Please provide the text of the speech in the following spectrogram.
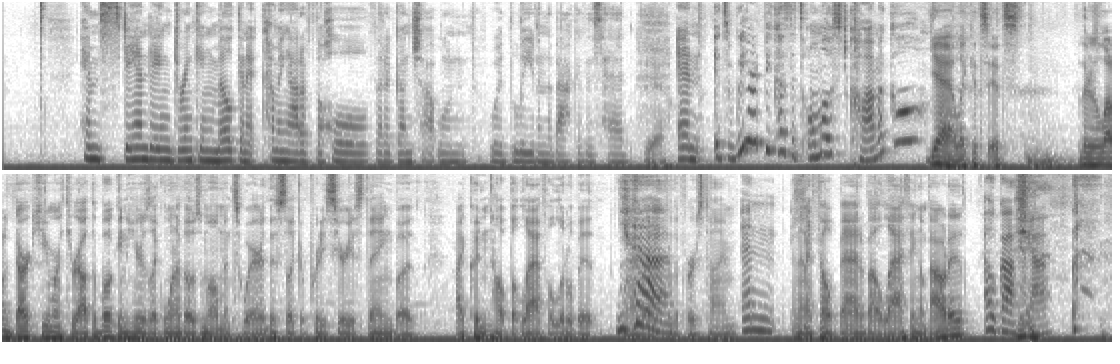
him standing, drinking milk, and it coming out of the hole that a gunshot wound would leave in the back of his head. Yeah. And it's weird because it's almost comical. Yeah, like it's it's there's a lot of dark humor throughout the book, and here's like one of those moments where this is like a pretty serious thing, but I couldn't help but laugh a little bit when I read Yeah. it for the first time. And And then I felt bad about laughing about it. Oh gosh, yeah.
